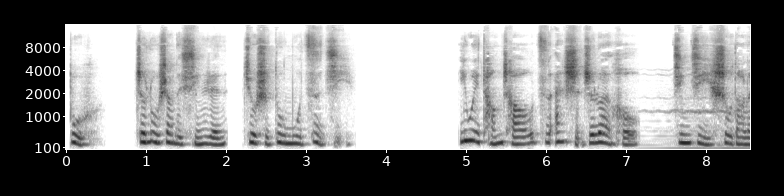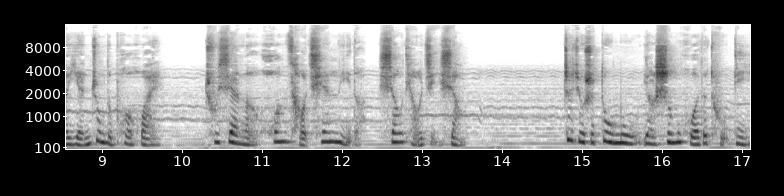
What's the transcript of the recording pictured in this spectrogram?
不。这路上的行人就是杜牧自己。因为唐朝自安史之乱后，经济受到了严重的破坏，出现了荒草千里的萧条景象。这就是杜牧要生活的土地，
